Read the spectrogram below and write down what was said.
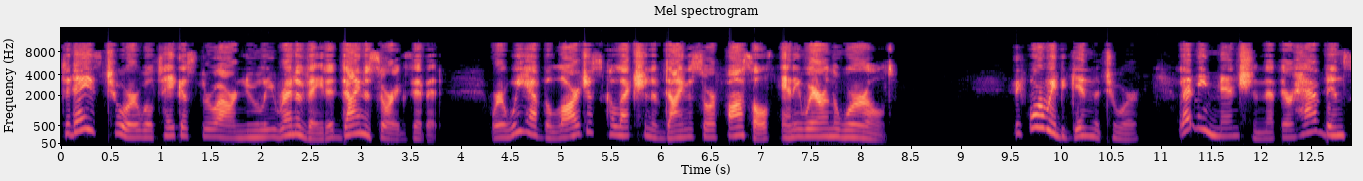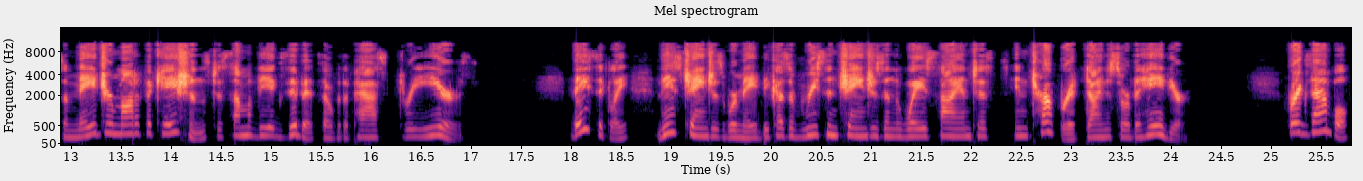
Today's tour will take us through our newly renovated dinosaur exhibit, where we have the largest collection of dinosaur fossils anywhere in the world. Before we begin the tour, let me mention that there have been some major modifications to some of the exhibits over the past three years. Basically, these changes were made because of recent changes in the ways scientists interpret dinosaur behavior. For example,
